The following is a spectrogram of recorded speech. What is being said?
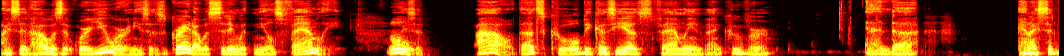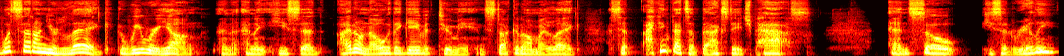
I said, How was it where you were? And he says, Great. I was sitting with Neil's family. Oh, I said, Wow, that's cool because he has family in Vancouver. And, uh, and I said, What's that on your leg? We were young. And, and he said, I don't know. They gave it to me and stuck it on my leg. I said, I think that's a backstage pass. And so he said, Really?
